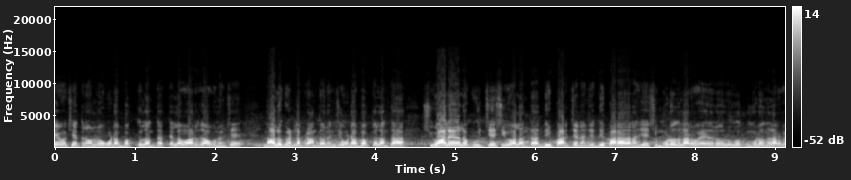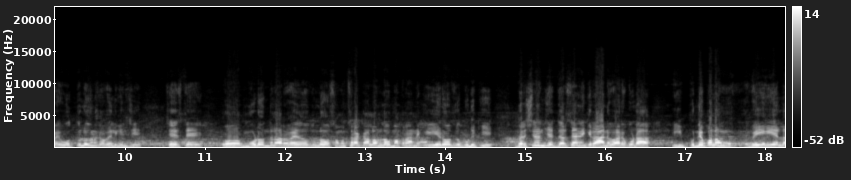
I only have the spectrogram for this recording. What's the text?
శైవక్షేత్రంలో కూడా భక్తులంతా తెల్లవారుజాము నుంచే నాలుగు గంటల ప్రాంతం నుంచి కూడా భక్తులంతా శివాలయాలకు ఇచ్చేసి వాళ్ళంతా దీపార్చన దీపారాధన చేసి మూడు వందల అరవై ఐదు రోజులు మూడు వందల అరవై ఒత్తులు కనుక వెలిగించి చేస్తే మూడు వందల అరవై రోజుల్లో సంవత్సర కాలంలో మాత్రానికి ఏ రోజు గుడికి దర్శనం చే దర్శనానికి రాని వారు కూడా ఈ పుణ్యఫలం వెయ్యి ఏళ్ళ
